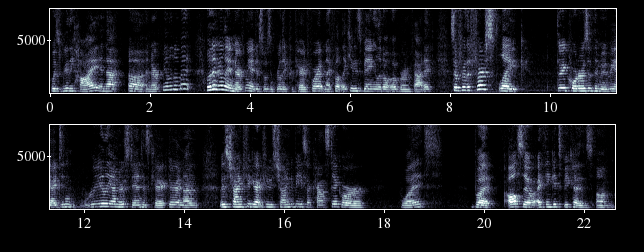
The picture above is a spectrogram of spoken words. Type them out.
was really high, and that uh, unnerved me a little bit. Well, it didn't really unnerve me, I just wasn't really prepared for it, and I felt like he was being a little over emphatic. So for the first, like, three quarters of the movie, I didn't really understand his character, and I was trying to figure out if he was trying to be sarcastic or what. But also, I think it's because um,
